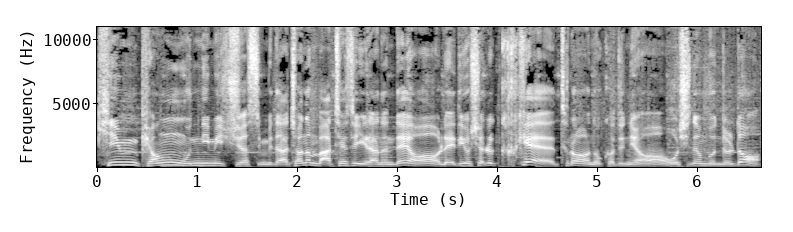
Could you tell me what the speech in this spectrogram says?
김병무님이 주셨습니다. 저는 마트에서 일하는데요. 라디오 쇼를 크게 틀어놓거든요. 오시는 분들도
